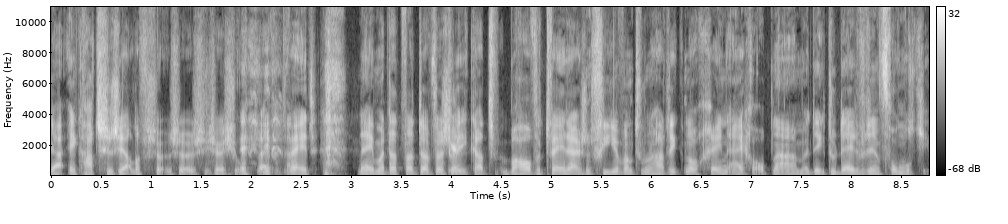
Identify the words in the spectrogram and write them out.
Ja, ik had ze zelf, zo, zo, zoals je ongetwijfeld weet. Nee, maar dat, dat was zo. Ja. Ik had, behalve 2004, want toen had ik nog geen eigen opname. Toen deden we het in een vondeltje.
